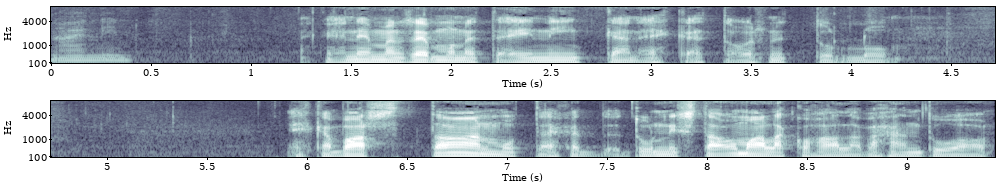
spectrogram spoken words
näin. Niin. Ehkä enemmän semmoinen, että ei niinkään ehkä, että olisi nyt tullut ehkä vastaan, mutta ehkä tunnistaa omalla kohdalla vähän tuo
